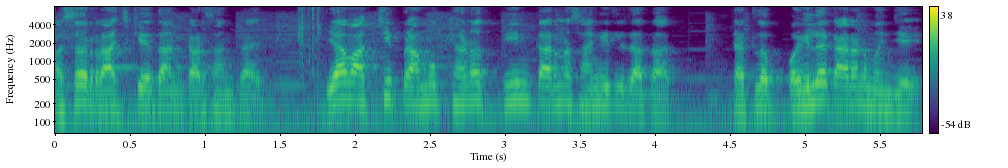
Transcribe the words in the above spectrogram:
असं राजकीय जाणकार सांगतायत. यामागची प्रामुख्यानं तीन कारणं सांगितली जातात. त्यातलं पहिलं कारण म्हणजे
